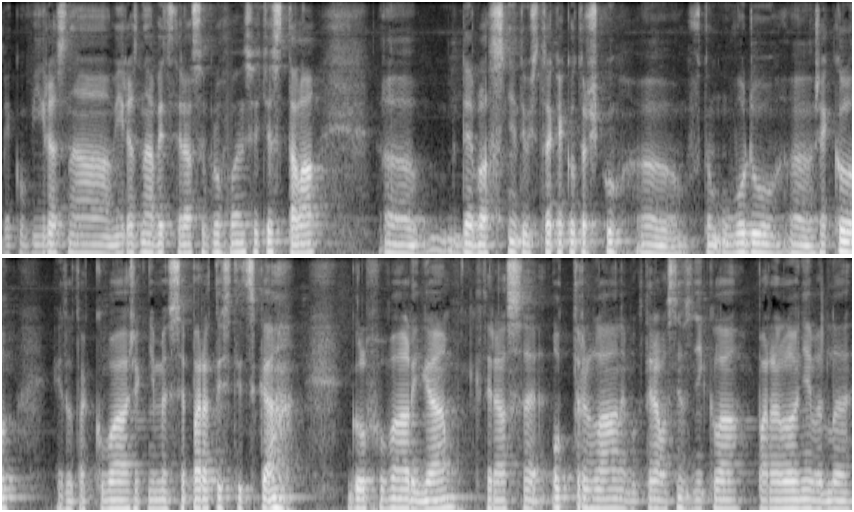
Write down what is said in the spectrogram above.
jako výrazná, výrazná věc, která se v golfovém světě stala, eh, kde vlastně, ty už jsi tak jako trošku eh, v tom úvodu řekl, je to taková, řekněme, separatistická golfová liga, která se odtrhla, nebo která vlastně vznikla paralelně vedle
